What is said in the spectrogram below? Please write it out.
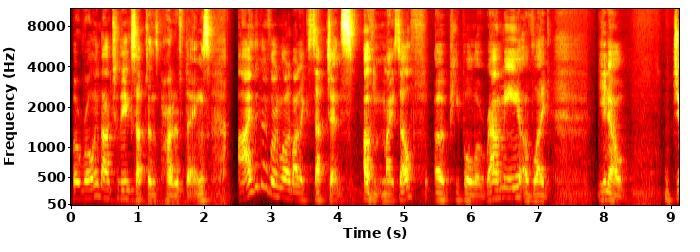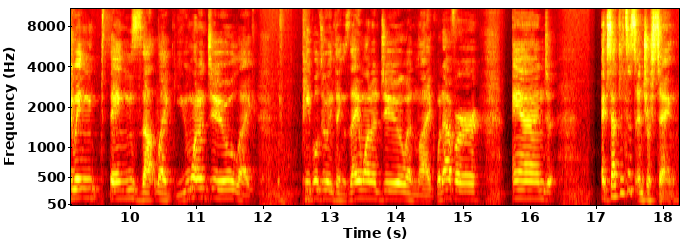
But rolling back to the acceptance part of things, I think I've learned a lot about acceptance of myself, of people around me, of like, you know, doing things that like you want to do, like people doing things they want to do, and like whatever. And acceptance is interesting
